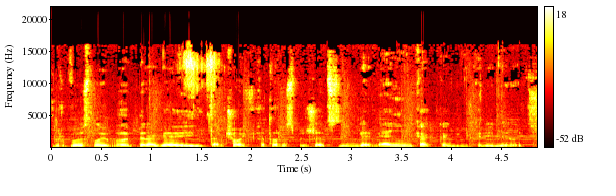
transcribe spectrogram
другой слой ну, пирога, и там чуваки, которые распоряжаются деньгами, они никак как бы не коррелируются.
